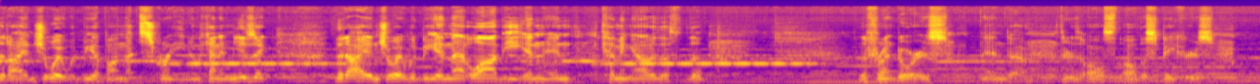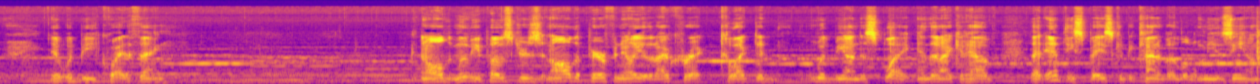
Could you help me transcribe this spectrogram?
that I enjoy would be up on that screen, and the kind of music that I enjoy would be in that lobby and, and coming out of the, the the front doors and uh, all, all the speakers. It would be quite a thing. And all the movie posters and all the paraphernalia that I've correct, collected would be on display. And then I could have that empty space could be kind of a little museum.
